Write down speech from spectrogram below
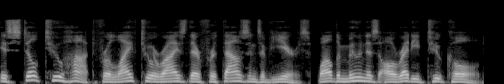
is still too hot for life to arise there for thousands of years, while the Moon is already too cold.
